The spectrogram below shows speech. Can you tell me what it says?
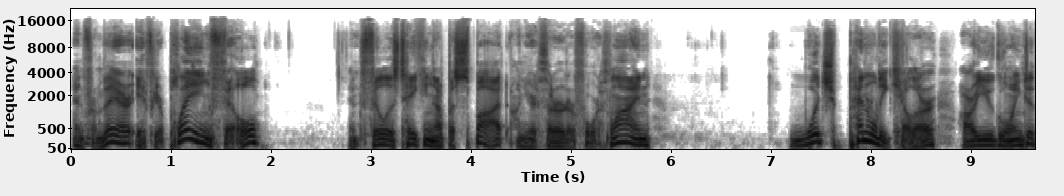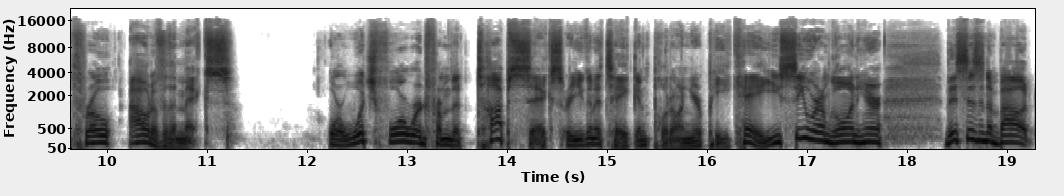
And from there, if you're playing Phil and Phil is taking up a spot on your third or fourth line, which penalty killer are you going to throw out of the mix? Or which forward from the top six are you going to take and put on your PK? You see where I'm going here? This isn't about,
